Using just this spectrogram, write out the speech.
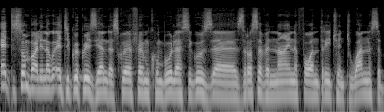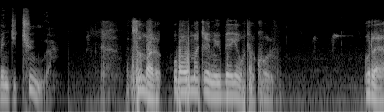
Et sombali nako ethi kwekwezi underscore fm khumbula sikuz uh, 079 413 sambalo ubaba umatsheni uyibeke kuhle khulu. Urehe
